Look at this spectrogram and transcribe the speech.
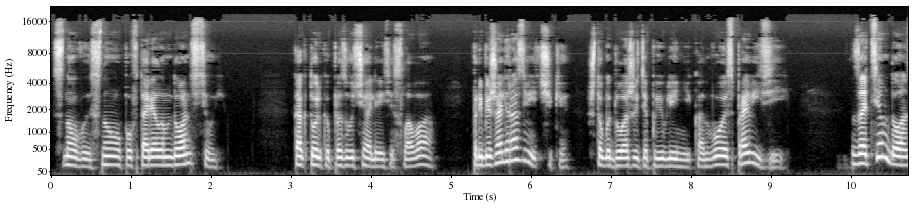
Снова и снова повторял им Дуан Сюй. Как только прозвучали эти слова, прибежали разведчики, чтобы доложить о появлении конвоя с провизией. Затем Дуан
